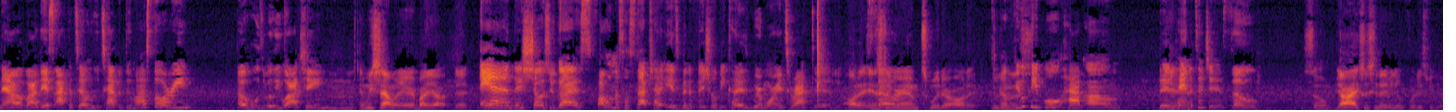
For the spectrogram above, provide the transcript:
Now, by this, I could tell who tapping through my story, or who's really watching. Mhm. And we shouting everybody out that. And you know, this shows you guys following us on Snapchat is beneficial because we're more interactive. all that so- Instagram, Twitter, all that. We're A gonna. few people have um been Yeah. paying attention. So So y'all actually see that video before this video.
